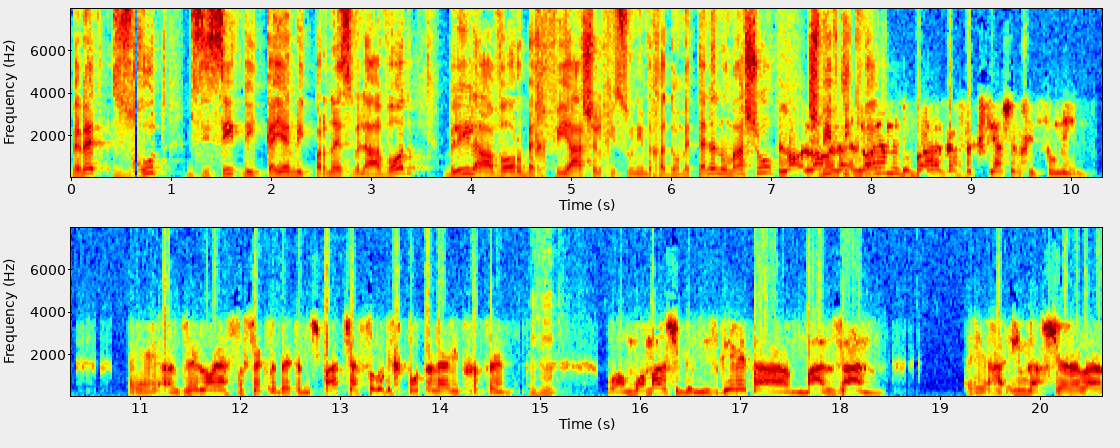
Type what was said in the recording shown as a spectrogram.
באמת זכות בסיסית להתקיים, להתפרנס ולעבוד, בלי לעבור בכפייה של חיסונים וכדומה. תן לנו משהו, לא, שביב לא, תקווה. לא היה מדובר אגב בכפייה של חיסונים. אה, על זה לא היה ספק לבית המשפט שאסור לכפות עליה להתחסן. Mm-hmm. הוא, אמר שבמסגרת המאזן, אה, האם לאפשר לה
